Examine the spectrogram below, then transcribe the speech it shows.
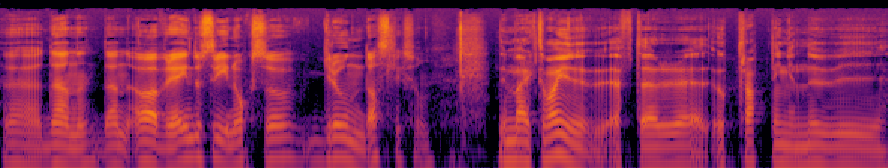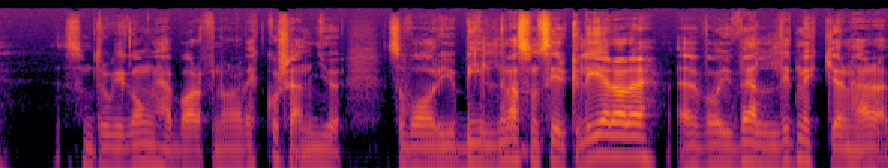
eh, den, den övriga industrin också grundas liksom. Det märkte man ju efter upptrappningen nu i, som drog igång här bara för några veckor sedan ju, så var det ju bilderna som cirkulerade, eh, var ju väldigt mycket den här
